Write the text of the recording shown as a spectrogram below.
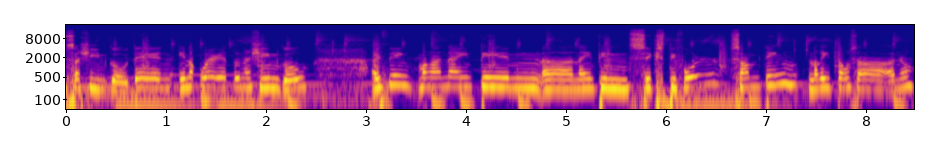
sa Shinko. Then, inacquire ito na Shinko. I think mga 19 uh, 1964 something nakita ko sa ano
